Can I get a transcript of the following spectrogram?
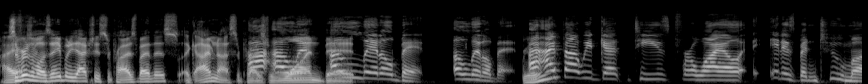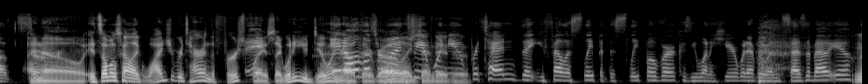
I- so first of all, is anybody actually surprised by this? Like, I'm not surprised Uh, a li- one bit. A little bit. A little bit. Really? I, I thought we'd get teased for a while. It has been two months. I know. It's almost kind of like, why'd you retire in the first It- place? Like, what are you doing It out there, almost reminds Like, me of when you to- pretend that you fell asleep at the sleepover because you want to hear what everyone says about you.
